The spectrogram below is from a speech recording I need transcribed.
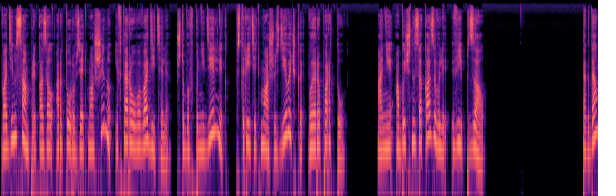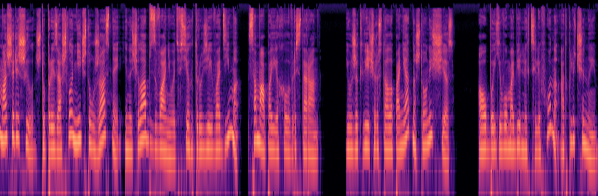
Вадим сам приказал Артуру взять машину и второго водителя, чтобы в понедельник встретить Машу с девочкой в аэропорту. Они обычно заказывали VIP-зал. Тогда Маша решила, что произошло нечто ужасное и начала обзванивать всех друзей Вадима, сама поехала в ресторан. И уже к вечеру стало понятно, что он исчез, а оба его мобильных телефона отключены.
